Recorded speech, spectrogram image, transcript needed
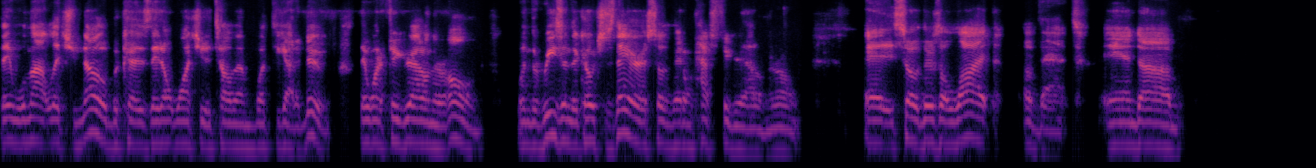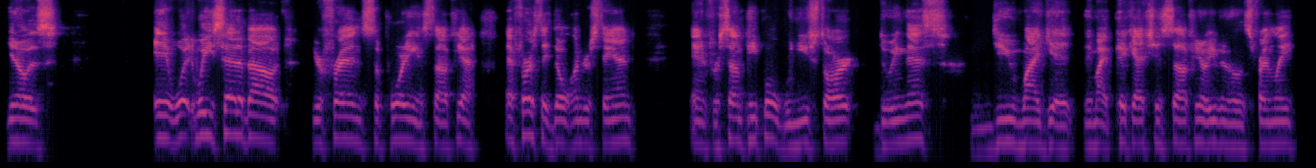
they will not let you know because they don't want you to tell them what you got to do. They want to figure out on their own when the reason the coach is there is so that they don't have to figure it out on their own. And so there's a lot of that. And, um, you know, is it, what, what you said about your friends supporting and stuff. Yeah. At first they don't understand. And for some people, when you start doing this, you might get, they might pick at you stuff, you know, even though it's friendly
